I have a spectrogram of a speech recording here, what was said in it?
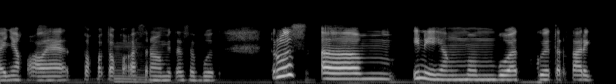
banyak oleh tokoh-tokoh Hmm. astronomi tersebut. Terus em, ini yang membuat gue tertarik.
